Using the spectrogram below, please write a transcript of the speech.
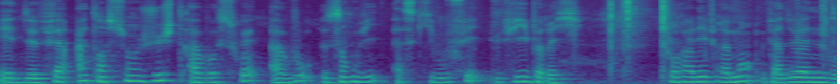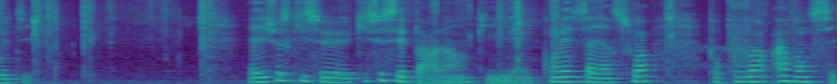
et de faire attention juste à vos souhaits, à vos envies, à ce qui vous fait vibrer pour aller vraiment vers de la nouveauté. Il y a des choses qui se, séparent, hein, qu'on laisse derrière soi pour pouvoir avancer.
